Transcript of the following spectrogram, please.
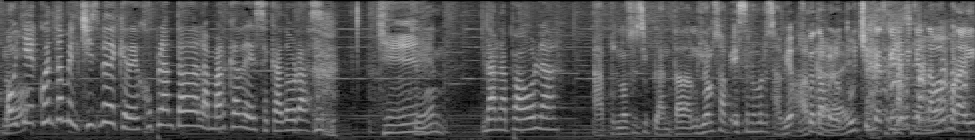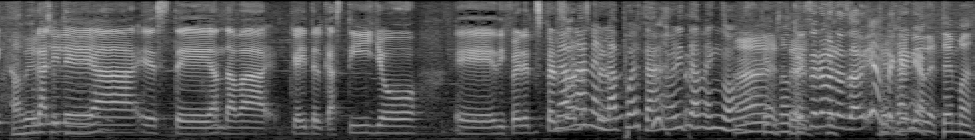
¿no? Oye, cuéntame el chisme de que dejó plantada la marca de secadoras. ¿Quién? ¿quién? Dana Paola. Ah, pues no sé si plantada. Yo no sabía, ese no me lo sabía. Pues Ah, cuéntamelo caray. tú, chica. Es que yo vi que andaba por ahí A ver, ¿ese Galilea, este, andaba Kate del Castillo, eh, diferentes Me personas. hablan en la puerta, ahorita vengo. Ah, Que no, este, Ese no me lo sabía, Que pequeña. cambio de tema.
